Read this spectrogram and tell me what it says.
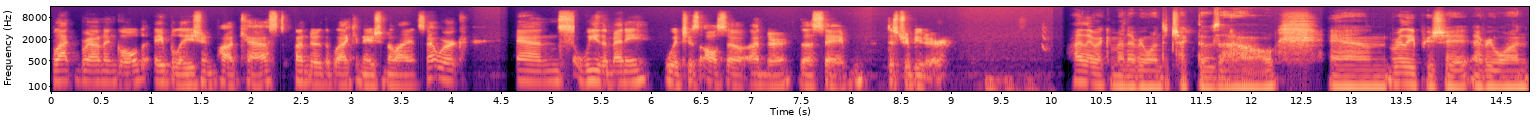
Black, Brown, and Gold, a Blasian podcast under the Black and Asian Alliance Network, and We the Many, which is also under the same distributor. Highly recommend everyone to check those out and really appreciate everyone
